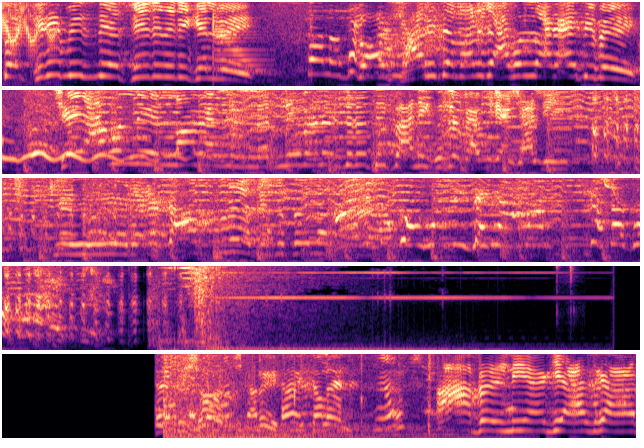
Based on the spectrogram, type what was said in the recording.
তোর থ্রি পিস নিয়ে সিনেমিনি খেলবে। তোর শাড়িতে মানুষ আগুন লাগাই দিবে। সেই আগুন নিয়ে লাগা- জন্য তুই পানি খুঁজে পাবি না শালি। কাজ করে আপনার নিয়ে গিয়ে আজকে আর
